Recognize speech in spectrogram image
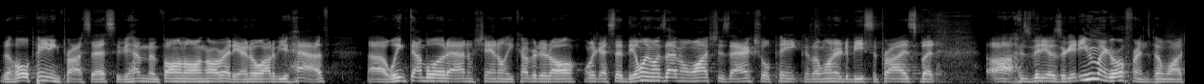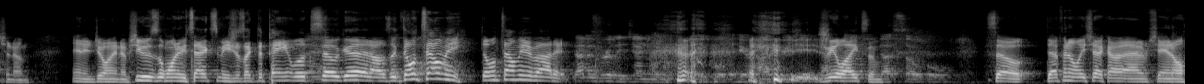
the whole painting process, if you haven't been following along already, I know a lot of you have. Uh, link down below to Adam's channel. He covered it all. Like I said, the only ones I haven't watched is the actual paint because I wanted to be surprised. But uh, his videos are good. Even my girlfriend's been watching them and enjoying them. She was the one who texted me. She's like, "The paint looks so good." I was like, "Don't tell me. Don't tell me about it." That is really genuine. It's really cool to hear. I appreciate that. She likes 'em. That's so cool. So definitely check out Adam's channel.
